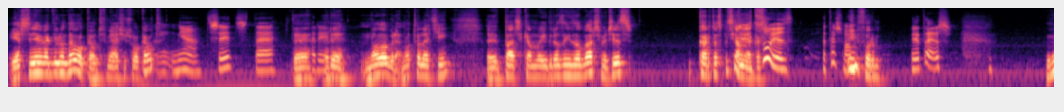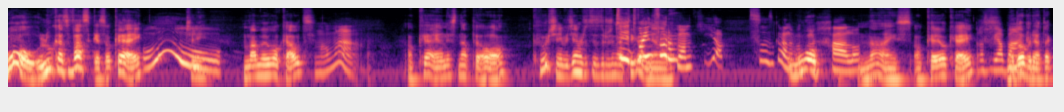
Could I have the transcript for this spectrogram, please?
Jeszcze nie wiem, jak wygląda walkout. Miałaś już walkout? Nie, 3, 4. Te, Ry. ry. No dobra, no to leci e, paczka, moi drodzy, i zobaczmy, czy jest karta specjalna Ty, jakaś. co jest? Ja też mam. Inform. Ja też. Wow, Lucas Vasquez, okej. Uuu. Czyli- Mamy walkout. Dobra. Okej, on jest na PO. Kurczę, nie wiedziałem, że to jest drużyna Ty, tygodnia. twoja forma. Ja, co jest grane w ogóle? Halo. Nice, okej, okej. Rozbija No bank. dobra, tak,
